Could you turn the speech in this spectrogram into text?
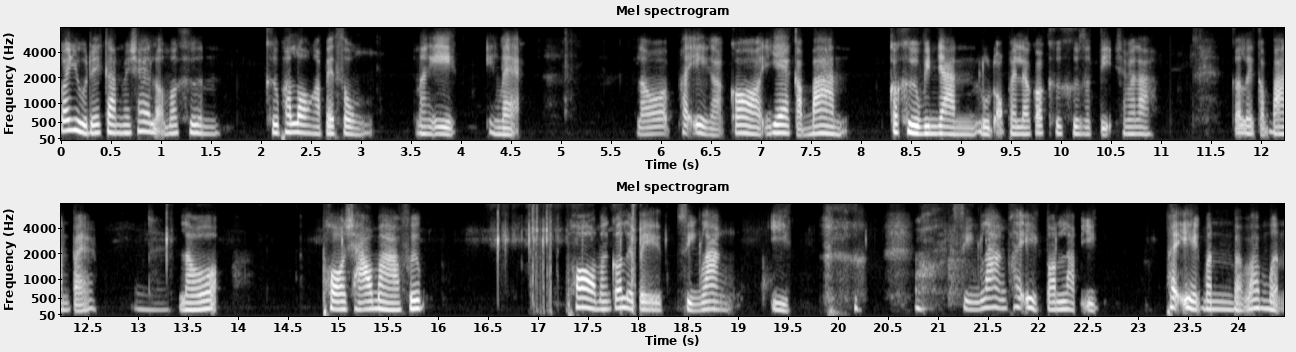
ก็อยู่ด้วยกันไม่ใช่เหรอเมื่อคืน คือพระรองอะไปส่งนางเอกเองแหละ แล้วพระเอกอะ ก็แยกกลับบ้าน ก็คือวิญญาณหลุดออกไปแล้วก็คือคืนสติใช่ไหมล่ะ ก็เลยกลับบ้านไปอืมแล้วพอเช้ามาฟึบพ่อมันก็เลยไปสิงร่างอีก สิงร่างพระเอกตอนหลับอีก พระเอกมันแบบว่าเหมือน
